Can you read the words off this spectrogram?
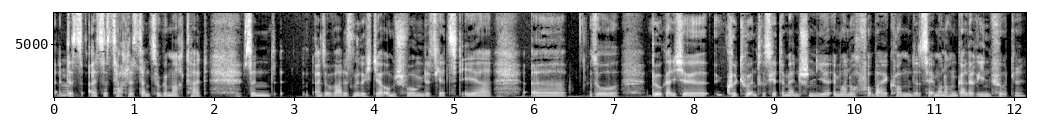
das, als das Tachlis dann zugemacht hat, sind also war das ein richtiger Umschwung, dass jetzt eher äh, so bürgerliche, kulturinteressierte Menschen hier immer noch vorbeikommen. Das ist ja immer noch ein Galerienviertel,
